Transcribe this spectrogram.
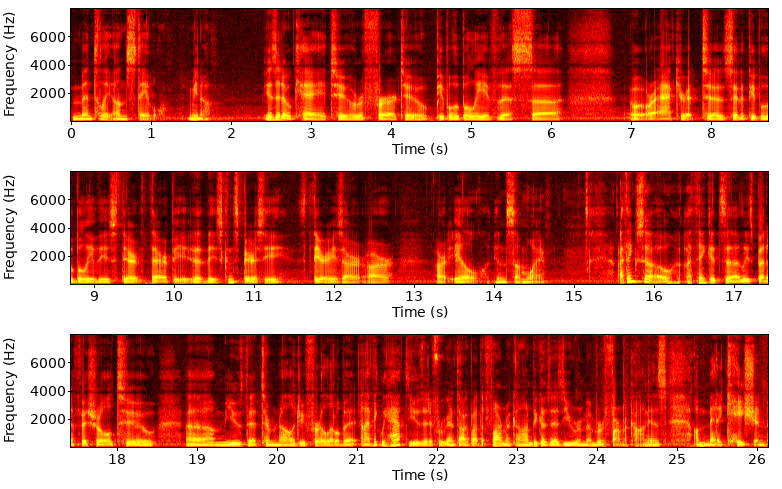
mentally unstable. You know, is it okay to refer to people who believe this? Uh, or accurate to say that people who believe these ther- therapy, uh, these conspiracy theories are, are, are ill in some way. I think so. I think it's uh, at least beneficial to um, use that terminology for a little bit. And I think we have to use it if we're going to talk about the pharmakon, because as you remember, pharmakon is a medication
